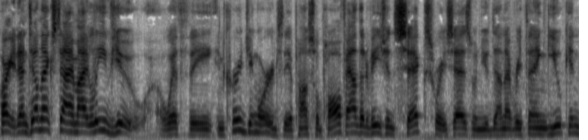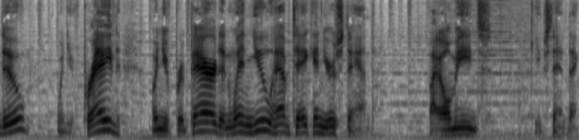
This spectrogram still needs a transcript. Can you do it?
All right, until next time, I leave you with the encouraging words the Apostle Paul found in Ephesians 6, where he says, When you've done everything you can do, when you've prayed, when you've prepared, and when you have taken your stand, by all means, keep standing.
